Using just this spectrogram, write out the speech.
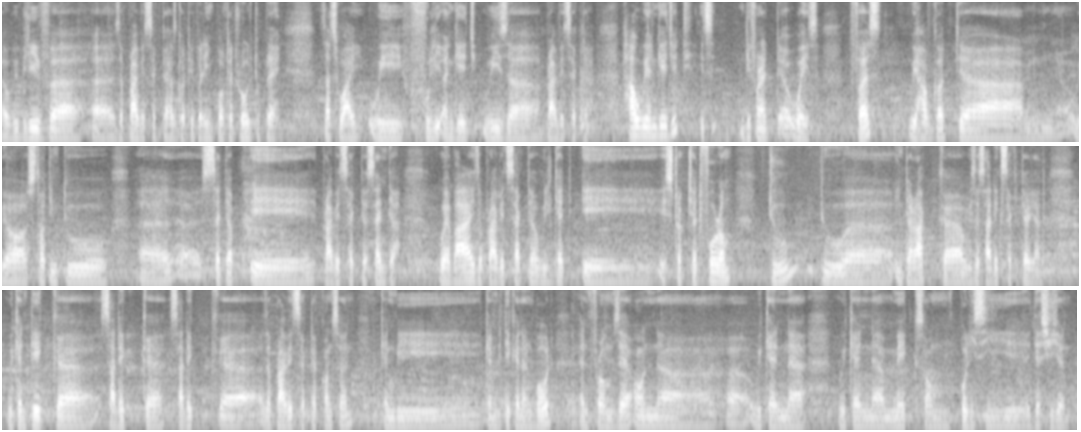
uh, we believe uh, uh, the private sector has got a very important role to play. That's why we fully engage with the private sector. How we engage it? It's different ways. First, we have got, um, we are starting to uh, set up a private sector center whereby the private sector will get a, a structured forum to to uh, interact uh, with the SADC Secretariat. We can take uh, SADC, uh, SADC uh, the private sector concern can be can be taken on board, and from there on uh, we can we can make some policy decision.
